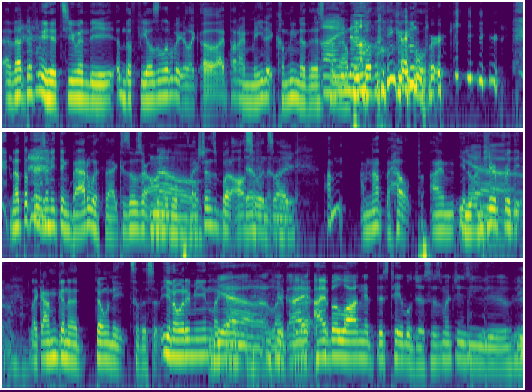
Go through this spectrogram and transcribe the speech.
And that definitely hits you in the in the feels a little bit. You're like, oh, I thought I made it coming to this, but I now know. people think I work here. Not that there's anything bad with that, because those are honorable No, professions, but also it's like I'm I'm not the help. I'm you know I'm here for the like I'm gonna donate to this. You know what I mean? Like I'm- yeah, I'm like I, that. I belong at this table just as much as you do. You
